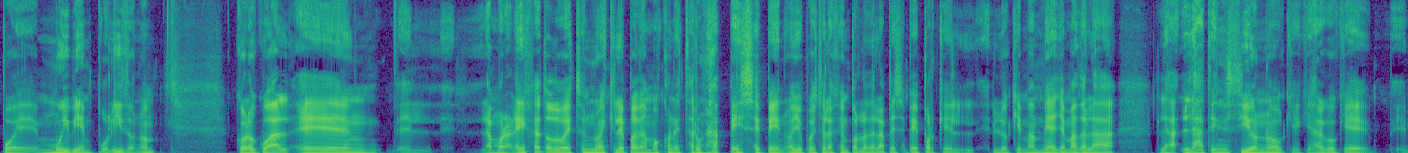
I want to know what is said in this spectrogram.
pues muy bien pulido, ¿no? Con lo cual, eh, el, la moraleja de todo esto no es que le podamos conectar una PSP, ¿no? Yo he puesto el ejemplo de la PSP porque lo que más me ha llamado la, atención, ¿no? Que, es algo que eh,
